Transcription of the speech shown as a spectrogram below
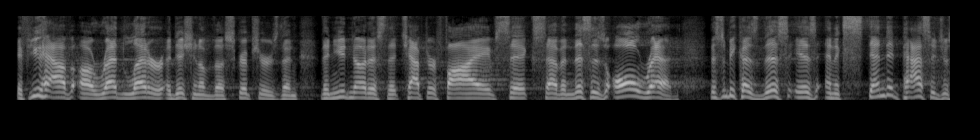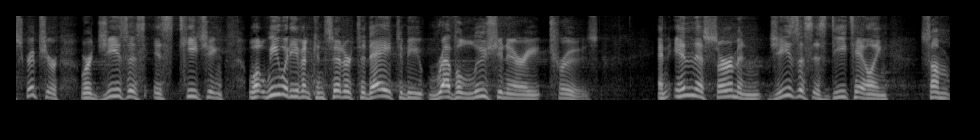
If you have a red letter edition of the scriptures, then, then you'd notice that chapter 5, 6, 7, this is all red. This is because this is an extended passage of scripture where Jesus is teaching what we would even consider today to be revolutionary truths. And in this sermon, Jesus is detailing some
